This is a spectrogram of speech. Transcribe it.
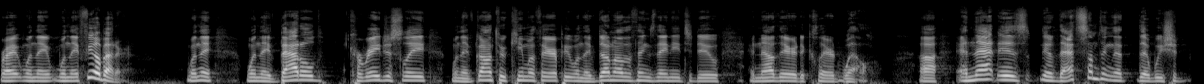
right? When they when they feel better, when they when they've battled courageously, when they've gone through chemotherapy, when they've done all the things they need to do, and now they are declared well. Uh, and that is, you know, that's something that, that we should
